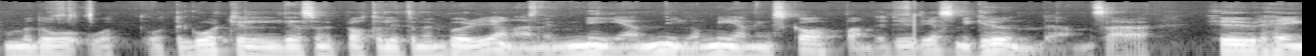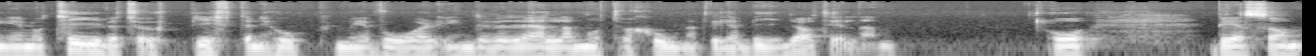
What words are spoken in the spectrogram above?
man då återgår till det som vi pratade lite om i början här med mening och meningsskapande, det är det som är grunden. Så här, hur hänger motivet för uppgiften ihop med vår individuella motivation att vilja bidra till den? Och det som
